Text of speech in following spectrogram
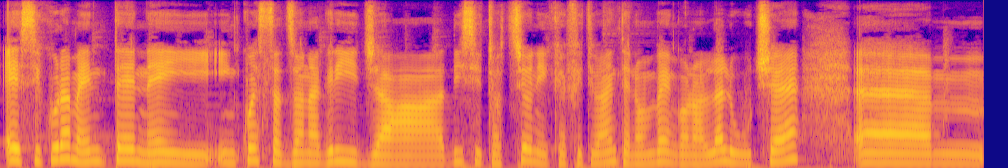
E sicuramente nei, in questa zona grigia di situazioni che effettivamente non vengono alla luce ehm,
